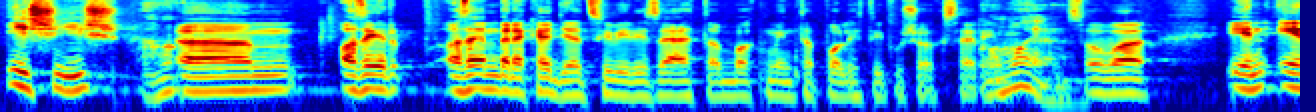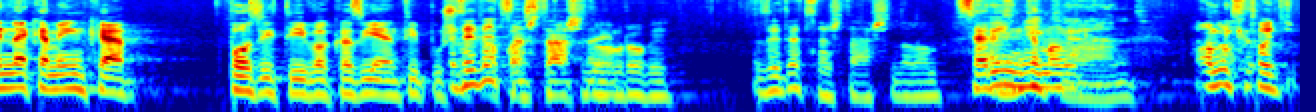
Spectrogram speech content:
is is, um, azért az emberek egyet civilizáltabbak, mint a politikusok szerintem. Komolyan? Szóval én, én nekem inkább pozitívak az ilyen típusú Ez egy társadalom, Robi. Ez egy decens társadalom. Szerintem, Ez mit am- jelent? Amikor... Azt, hogy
